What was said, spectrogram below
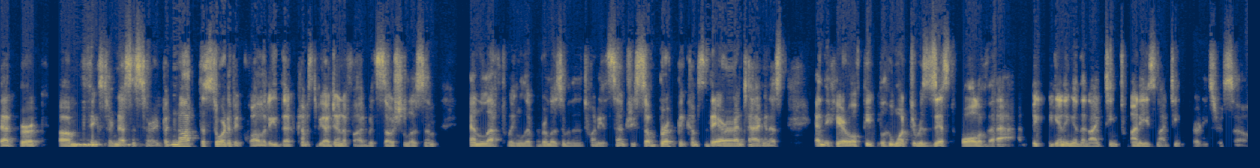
that Burke um, thinks are necessary, but not the sort of equality that comes to be identified with socialism and left wing liberalism in the 20th century. So Burke becomes their antagonist and the hero of people who want to resist all of that, beginning in the 1920s, 1930s or so.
